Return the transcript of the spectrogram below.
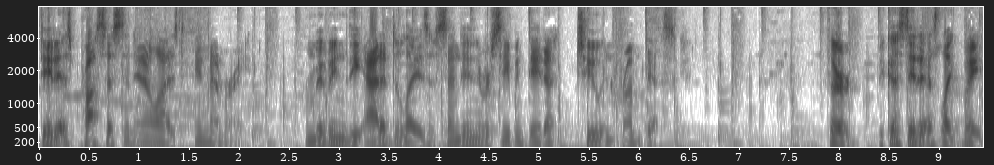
data is processed and analyzed in memory, removing the added delays of sending and receiving data to and from disk. Third, because data is lightweight,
